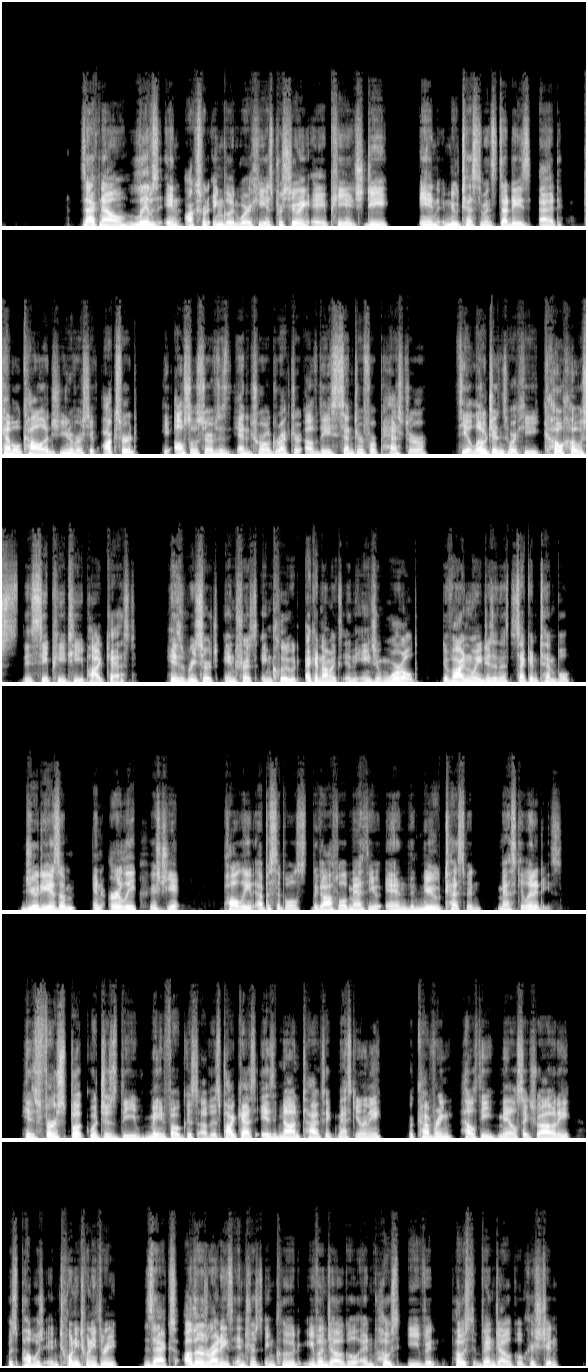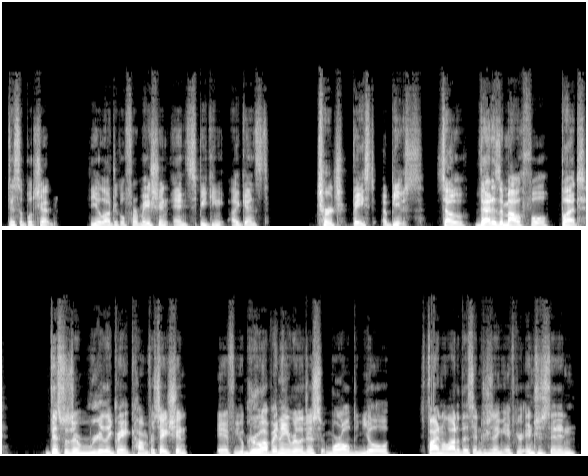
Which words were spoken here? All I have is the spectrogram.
Zach now lives in Oxford, England, where he is pursuing a PhD in New Testament studies at Keble College, University of Oxford. He also serves as the editorial director of the Center for Pastoral Theologians, where he co hosts the CPT podcast. His research interests include economics in the ancient world, divine wages in the Second Temple, Judaism, and early Christianity, Pauline epistles, the Gospel of Matthew, and the New Testament masculinities. His first book, which is the main focus of this podcast, is Non Toxic Masculinity Recovering Healthy Male Sexuality, was published in 2023 Zach's other writings interests include evangelical and post evangelical Christian discipleship, theological formation, and speaking against church based abuse. So that is a mouthful, but this was a really great conversation. If you grew up in a religious world, you'll find a lot of this interesting. If you're interested in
